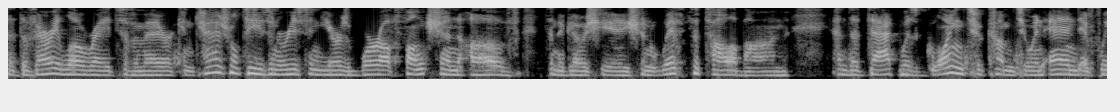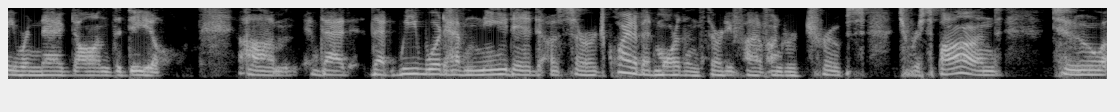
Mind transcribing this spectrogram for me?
that the very low rates of American casualties in recent years were a function of the negotiation with the Taliban, and that that was going to come to an end if we were negged on the deal. Um, that that we would have needed a surge quite a bit more than 3,500 troops to respond to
